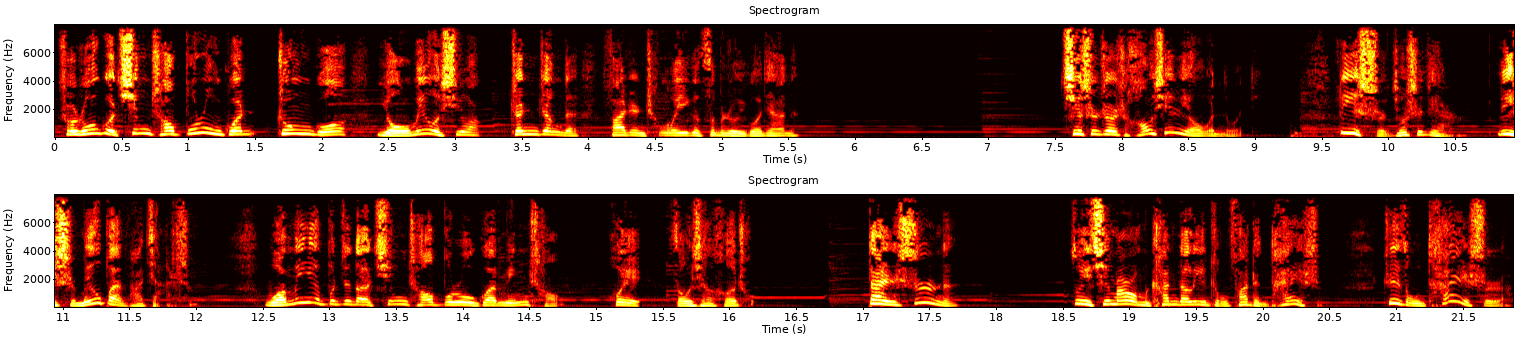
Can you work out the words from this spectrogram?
说，如果清朝不入关，中国有没有希望真正的发展成为一个资本主义国家呢？其实这是好些人要问的问题，历史就是这样，历史没有办法假设，我们也不知道清朝不入关，明朝会走向何处，但是呢，最起码我们看到了一种发展态势，这种态势啊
